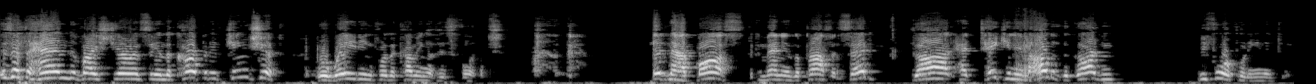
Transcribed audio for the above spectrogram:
is that the hand of vicegerency and the carpet of kingship were waiting for the coming of his foot. Ibn Abbas, the companion of the Prophet, said God had taken him out of the garden before putting him into it.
